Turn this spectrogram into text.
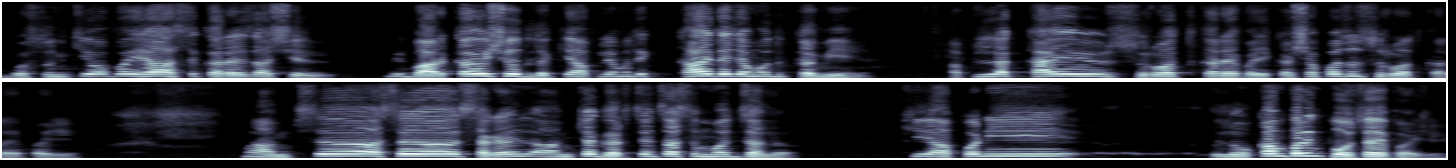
बसून की बाबा ह्या असं करायचं असेल मी बारकावे शोधलं की आपल्यामध्ये काय त्याच्यामध्ये कमी आहे? आपल्याला काय सुरुवात करायला पाहिजे? कशापासून सुरुवात करायला पाहिजे? मग आमचं असं सगळ्या आमच्या घरच्यांचं असं मत झालं की आपण लोकांपर्यंत पोहोचायला पाहिजे.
